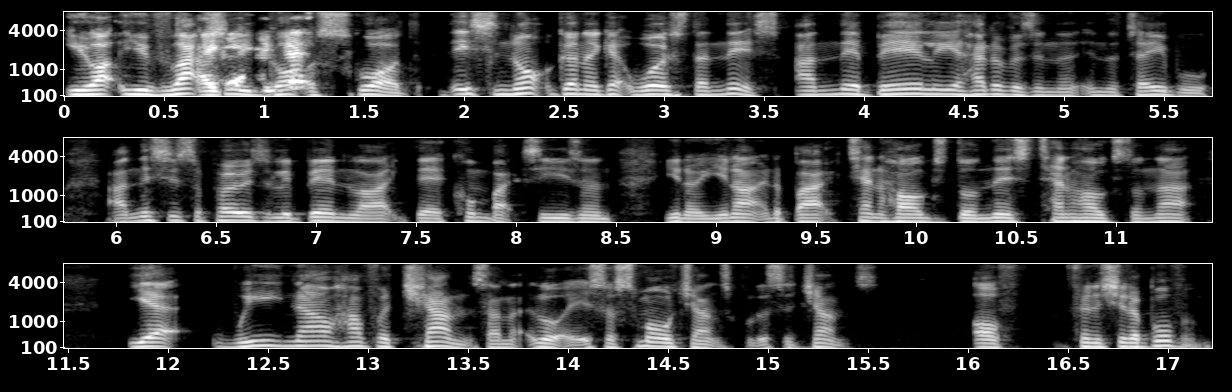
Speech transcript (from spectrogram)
you you've actually I got a squad. It's not going to get worse than this, and they're barely ahead of us in the in the table. And this has supposedly been like their comeback season. You know, United are back. Ten Hag's done this. Ten Hag's done that. Yet we now have a chance, and look, it's a small chance, but it's a chance of finishing above them.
